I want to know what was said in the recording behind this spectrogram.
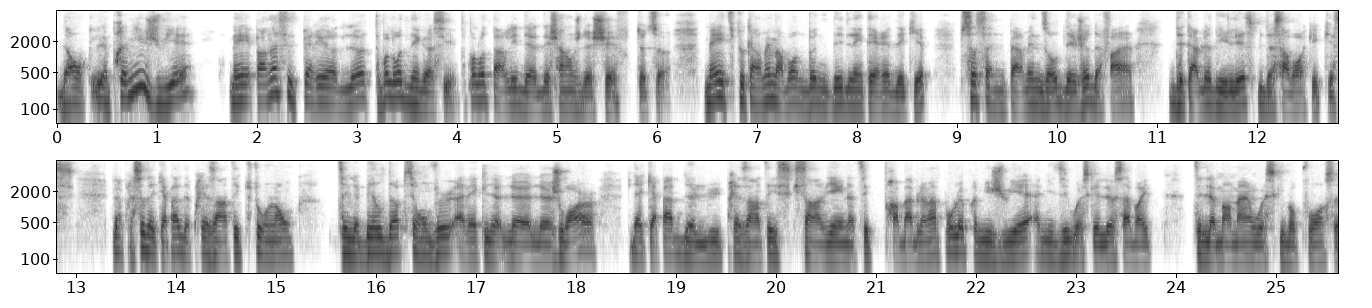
Donc, le 1er juillet, mais pendant cette période-là, tu n'as pas le droit de négocier, tu n'as pas le droit de parler d'échange de, chiffres, tout ça. Mais tu peux quand même avoir une bonne idée de l'intérêt de l'équipe. Puis ça, ça nous permet, nous autres, déjà de faire, d'établir des listes, puis de savoir qu'est-ce. Après ça, d'être capable de présenter tout au long le build-up, si on veut, avec le, le, joueur, puis d'être capable de lui présenter ce qui s'en vient. Là, probablement pour le 1er juillet à midi, où est-ce que là, ça va être le moment où est-ce qu'il va pouvoir se,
